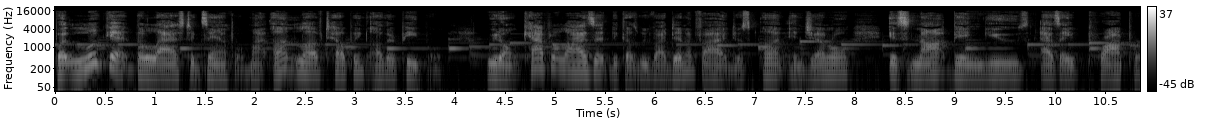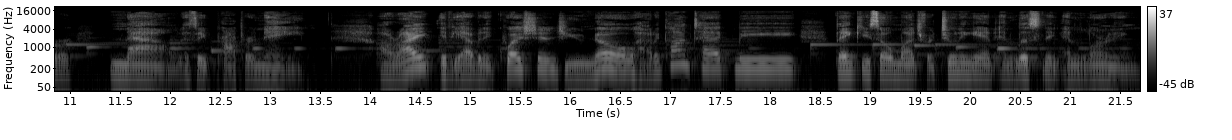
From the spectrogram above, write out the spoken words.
But look at the last example. My aunt loved helping other people. We don't capitalize it because we've identified just aunt in general. It's not being used as a proper noun, as a proper name. All right. If you have any questions, you know how to contact me. Thank you so much for tuning in and listening and learning.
